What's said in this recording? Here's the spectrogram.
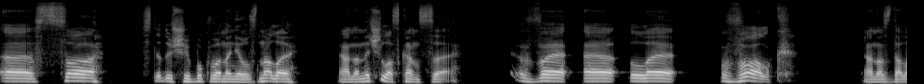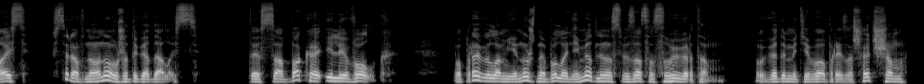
Э... Со... Следующую букву она не узнала. Она начала с конца. В... Э... Л... Волк. Она сдалась. Все равно она уже догадалась. «Ты собака или волк?» По правилам ей нужно было немедленно связаться с Вывертом, уведомить его о произошедшем.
